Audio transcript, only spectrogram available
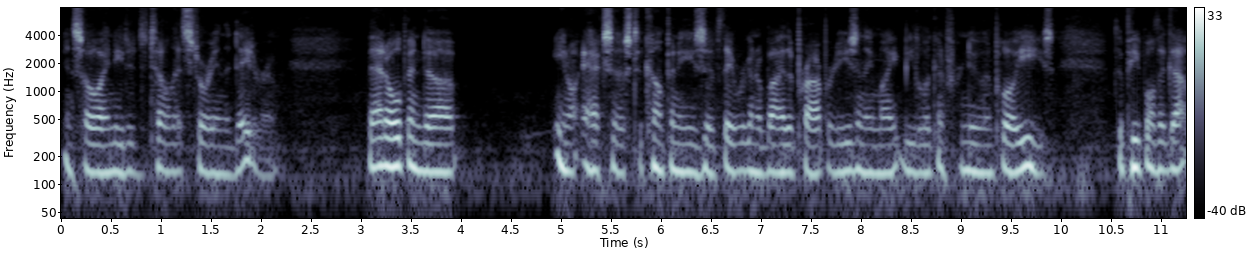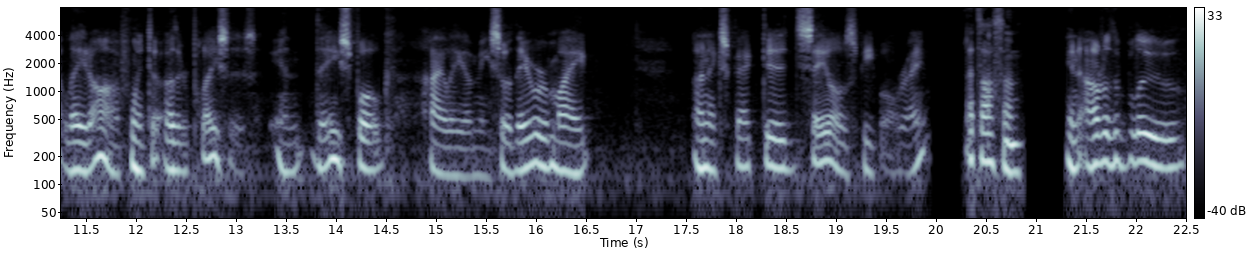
and so I needed to tell that story in the data room. That opened up, you know, access to companies if they were going to buy the properties and they might be looking for new employees. The people that got laid off went to other places and they spoke highly of me. So they were my unexpected salespeople, right? That's awesome. And out of the blue,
